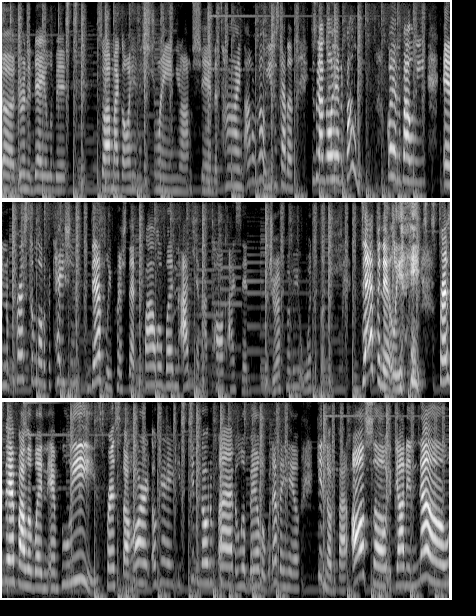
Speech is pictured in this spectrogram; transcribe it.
uh, during the day a little bit. So I might go ahead and stream, you know I'm sharing The time, I don't know. You just gotta just gotta go ahead and follow me. Go ahead and follow me and press the notifications. Definitely press that follow button. I cannot talk. I said definitely. What the fuck? Definitely press that follow button and please press the heart. Okay, get, get notified, the little bell or whatever the hell. Get notified. Also, if y'all didn't know,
